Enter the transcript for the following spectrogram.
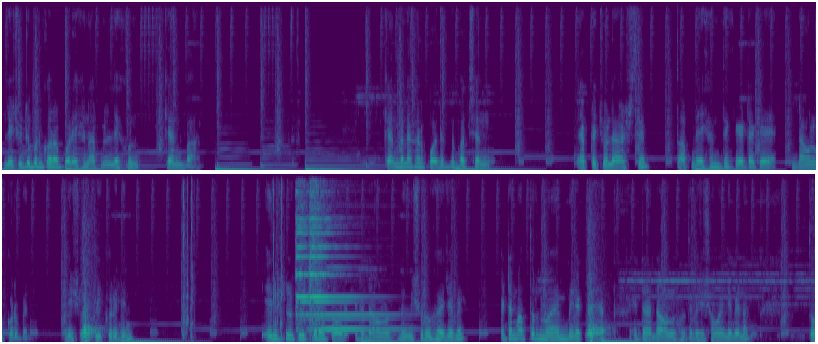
প্লে স্টোর ওপেন করার পর এখানে আপনি লিখুন ক্যানভা ক্যানভা লেখার পর দেখতে পাচ্ছেন অ্যাপটা চলে আসছে। তো আপনি এখান থেকে এটাকে ডাউনলোড করবেন। ইনস্টল ক্লিক করে দিন। ইনস্টল ক্লিক করার পর এটা ডাউনলোডিং শুরু হয়ে যাবে। এটা মাত্র নয় এমবির একটা অ্যাপ এটা ডাউনলোড হতে বেশি সময় নেবে না। তো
